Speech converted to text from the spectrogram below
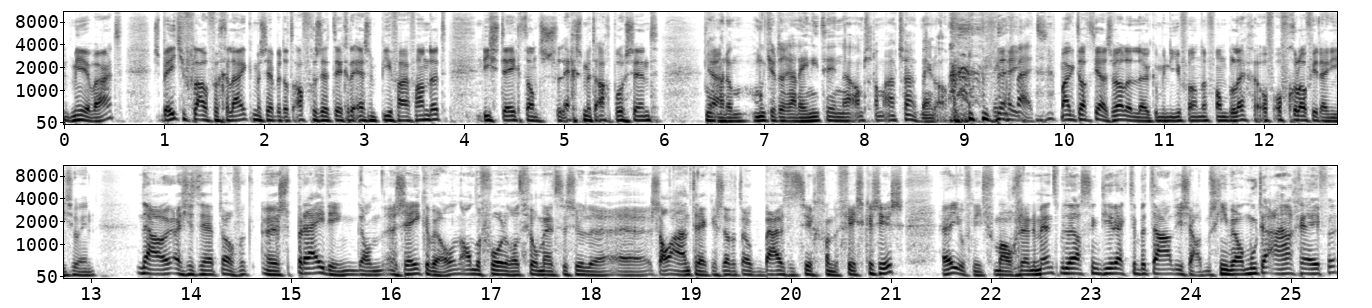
20% meer waard. Is een beetje flauw vergelijken, maar ze hebben dat afgezet tegen de S&P 500. Die steeg dan slechts met 8%. Ja, ja, maar dan moet je er alleen niet in Amsterdam Oud-Zuid mee lopen. nee, maar ik dacht, ja, is wel een leuke manier van, van beleggen. Of, of geloof je daar niet zo in? Nou, als je het hebt over uh, spreiding, dan uh, zeker wel. Een ander voordeel wat veel mensen zullen, uh, zal aantrekken... is dat het ook buiten het zicht van de fiscus is. He, je hoeft niet vermogensrendementsbelasting direct te betalen. Je zou het misschien wel moeten aangeven.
